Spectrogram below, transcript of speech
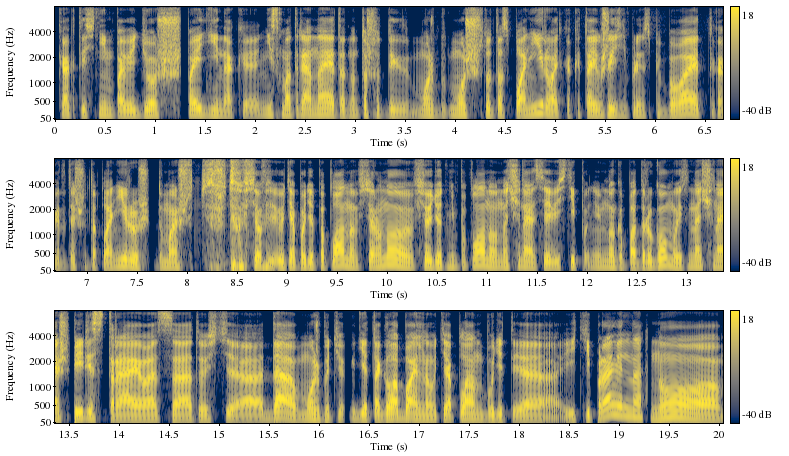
как ты с ним поведешь поединок. Несмотря на это, на то, что ты можешь, можешь что-то спланировать, как это и в жизни, в принципе, бывает, когда ты что-то планируешь, думаешь, что все у тебя пойдет по плану, все равно все идет не по плану, он начинает себя вести немного по-другому, и ты начинаешь перестраиваться. То есть, э, да, может быть, где-то глобально у тебя план будет э, идти правильно, но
